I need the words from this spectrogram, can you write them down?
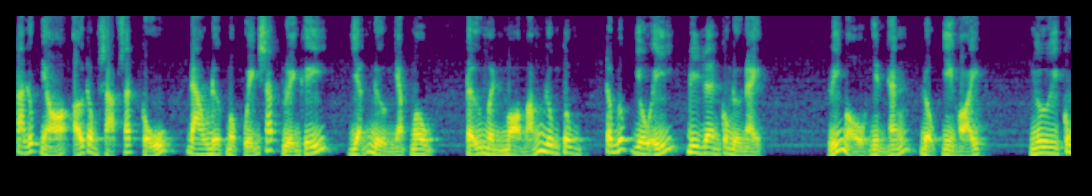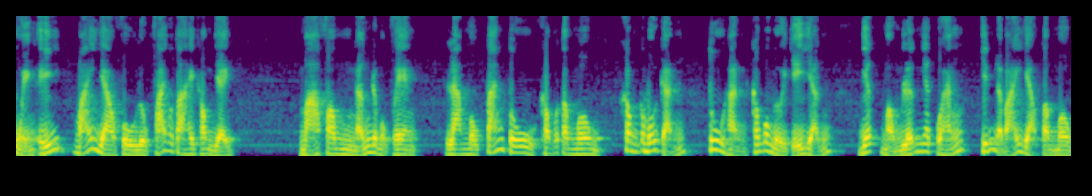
Ta lúc nhỏ ở trong sạp sách cũ, đào được một quyển sách luyện khí, dẫn đường nhập môn, tự mình mò mẫm lung tung, trong lúc vô ý đi lên con đường này. Lý mộ nhìn hắn, đột nhiên hỏi, Ngươi có nguyện ý bái vào phù lục phái của ta hay không vậy? Mã Phong ngẩn ra một phen, làm một tán tu không có tông môn, không có bối cảnh, tu hành không có người chỉ dẫn. Giấc mộng lớn nhất của hắn chính là bái vào tông môn.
